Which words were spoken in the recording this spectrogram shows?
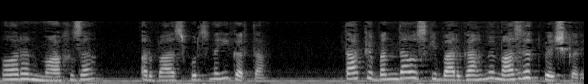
فوراً مواخذہ اور باز پرس نہیں کرتا، تاکہ بندہ اس کی بارگاہ میں معذرت پیش کرے۔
